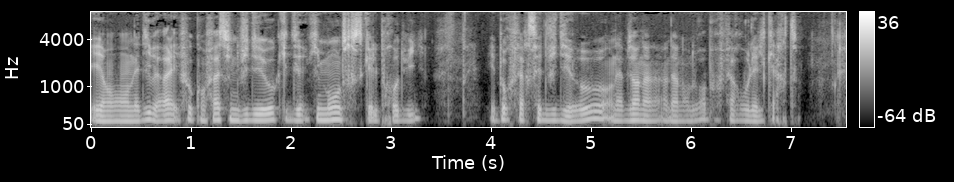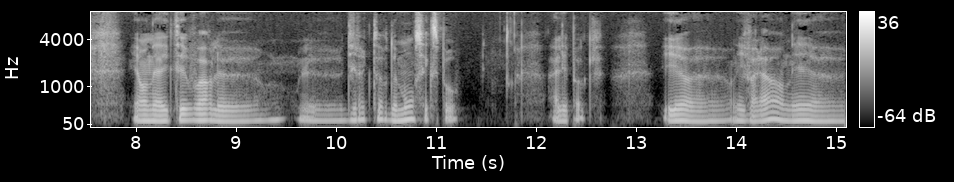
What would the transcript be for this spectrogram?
Et on a dit, bah il faut qu'on fasse une vidéo qui, qui montre ce qu'est le produit. Et pour faire cette vidéo, on a besoin d'un endroit pour faire rouler le kart. Et on a été voir le, directeur de Mons Expo à l'époque. Et euh, on y va là, on est euh,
